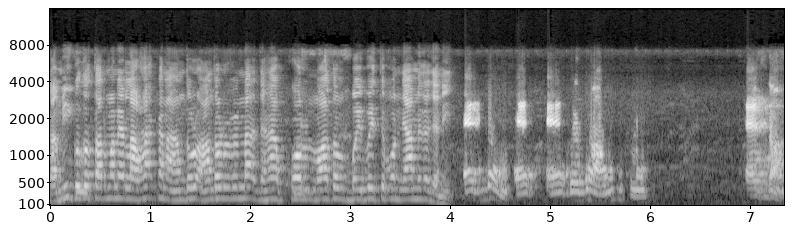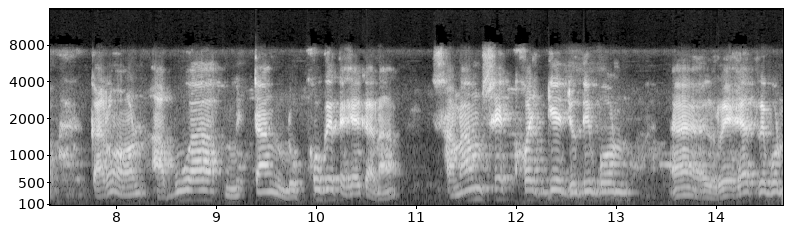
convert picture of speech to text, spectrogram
ᱠᱟᱹᱢᱤ ᱠᱚᱫᱚ ᱛᱟᱨ ᱢᱟᱱᱮ ᱞᱟᱦᱟᱜ ᱠᱟᱱᱟ ᱟᱸᱫᱳᱲ ᱟᱸᱫᱳᱲ ᱨᱮᱱᱟᱜ ᱡᱟᱦᱟᱸ ᱯᱷᱚᱞ ᱱᱚᱣᱟ ᱫᱚ ᱵᱟᱹᱭ ᱵᱟᱹᱭ ᱛᱮᱵᱚᱱ ᱧᱟᱢ ᱮᱫᱟ ᱡᱟᱹᱱᱤᱡ ᱮᱠᱫᱚᱢ ᱮᱠᱫᱚᱢ ᱮᱠᱫᱚᱢ ᱠᱟᱨᱚᱱ ᱟᱵᱚᱣᱟᱜ ᱢᱤᱫᱴᱟᱝ ᱞᱚᱠᱠᱷᱚ ᱜᱮ ᱛᱟᱦᱮᱸ ᱠᱟᱱᱟ আবুয়াগ মিটাং লক্ষ্য গে তহে কানা সানাম সেক খoj গে যদি বন রেহেত রেবন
